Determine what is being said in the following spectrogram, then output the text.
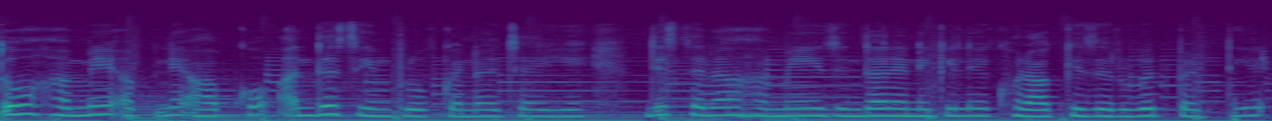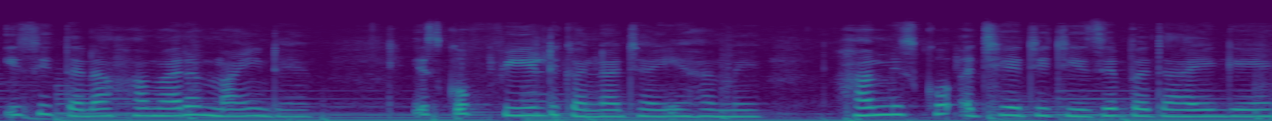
تو ہمیں اپنے آپ کو اندر سے امپروو کرنا چاہیے۔ جس طرح ہمیں زندہ رہنے کے لیے خوراک کی ضرورت پڑتی ہے، اسی طرح ہمارا مائنڈ ہے۔ اس کو فیلڈ کرنا چاہیے ہمیں۔ ہم اس کو اچھی اچھی چیزیں بتائیں گے،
